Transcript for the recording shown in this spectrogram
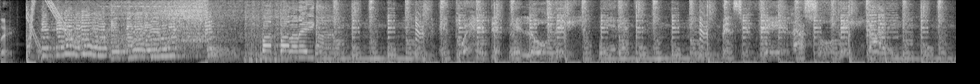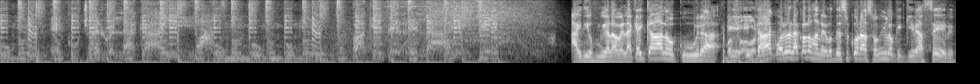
Sí. Papá americano. Esto es el despelote. Ven, siente el azote. Escúchalo en la calle. Pa' que te relajes. Ay, Dios mío, la verdad que hay cada locura. ¿Qué pasó eh, y ahora? cada cual, ¿verdad? Con los anhelos de su corazón y lo que quiere hacer.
